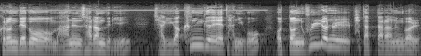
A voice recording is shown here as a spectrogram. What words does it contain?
그런데도 많은 사람들이 자기가 큰 교회에 다니고 어떤 훈련을 받았다라는 걸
